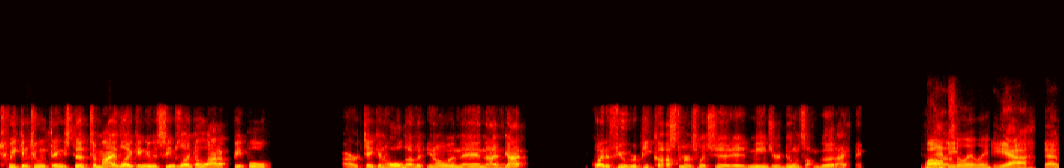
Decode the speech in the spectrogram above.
tweak and tune things to, to my liking, and it seems like a lot of people are taking hold of it, you know, and, and I've got quite a few repeat customers, which uh, it means you're doing something good, I think. Well, it- Absolutely. yeah, that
